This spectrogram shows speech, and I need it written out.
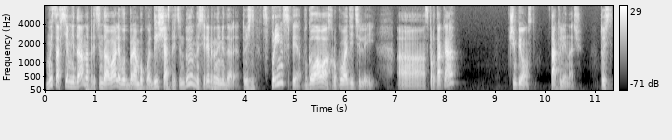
Мы совсем недавно претендовали, вот прям буквально, да и сейчас претендуем на серебряные медали. То есть, mm-hmm. в принципе, в головах руководителей э, Спартака чемпионство, так или иначе. То есть,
